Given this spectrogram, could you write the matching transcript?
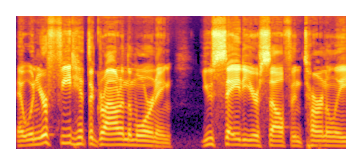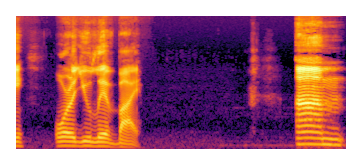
that when your feet hit the ground in the morning, you say to yourself internally, or you live by? Um,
